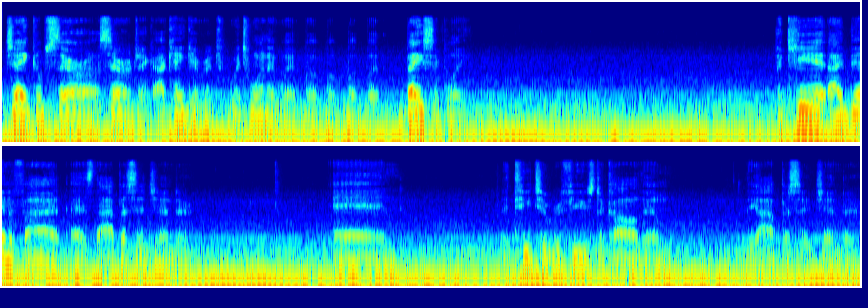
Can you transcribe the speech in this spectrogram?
Jacob, Sarah, Sarah, Jacob. I can't get which, which one it went, but, but, but, but basically, the kid identified as the opposite gender and the teacher refused to call them the opposite gender.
